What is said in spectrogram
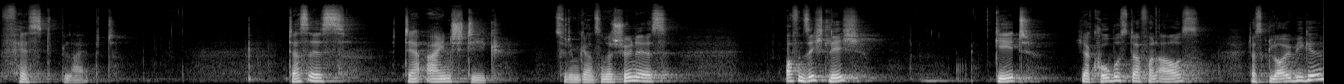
fest bleibt. Das ist der Einstieg zu dem Ganzen. Und das Schöne ist, offensichtlich geht Jakobus davon aus, dass Gläubige,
